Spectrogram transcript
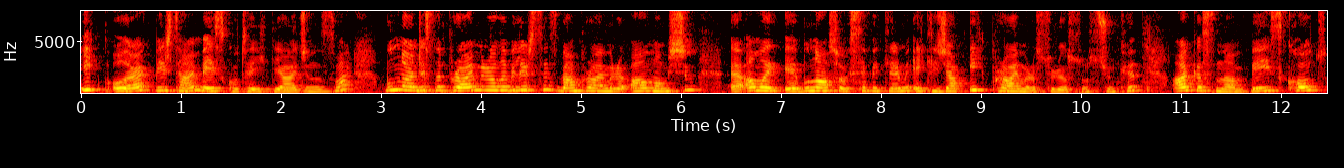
İlk olarak bir tane base coat'a ihtiyacınız var. Bunun öncesinde primer alabilirsiniz. Ben primer'ı almamışım. E, ama e, bundan sonraki sepetlerimi ekleyeceğim. İlk primer'ı sürüyorsunuz çünkü. Arkasından base coat,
